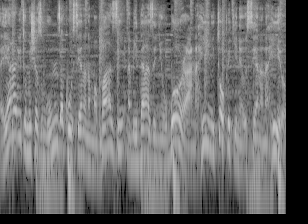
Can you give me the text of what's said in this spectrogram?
Tayari tumeshazungumza kuhusiana na mavazi na bidhaa zenye ubora, na hii ni topic inayohusiana na hiyo.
